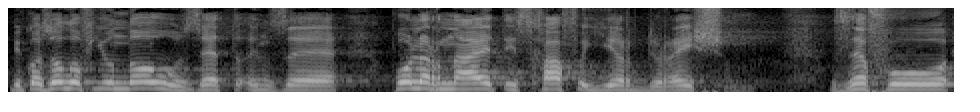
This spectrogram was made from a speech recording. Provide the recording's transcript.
because all of you know that in the polar night is half a year duration. Therefore,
